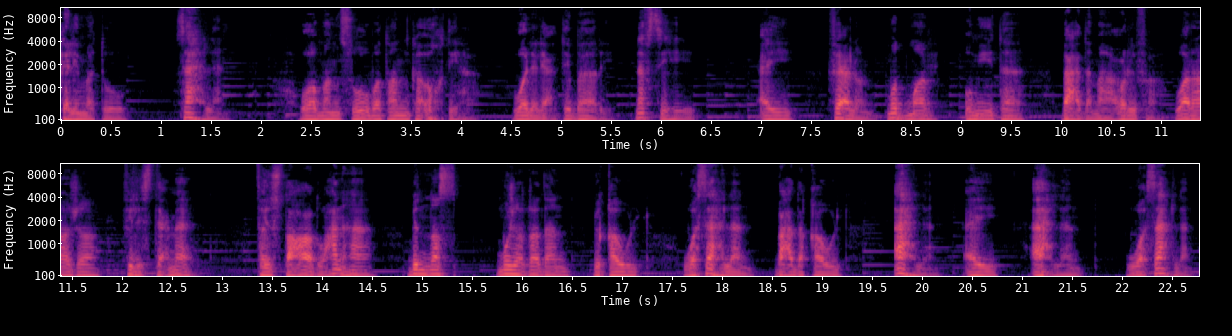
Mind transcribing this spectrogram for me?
كلمة سهلا ومنصوبة كأختها وللاعتبار نفسه أي فعل مضمر أميت بعدما عرف وراج في الاستعمال فيستعاض عنها بالنصب مجردا بقول وسهلا بعد قول أهلا أي أهلا وسهلا.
